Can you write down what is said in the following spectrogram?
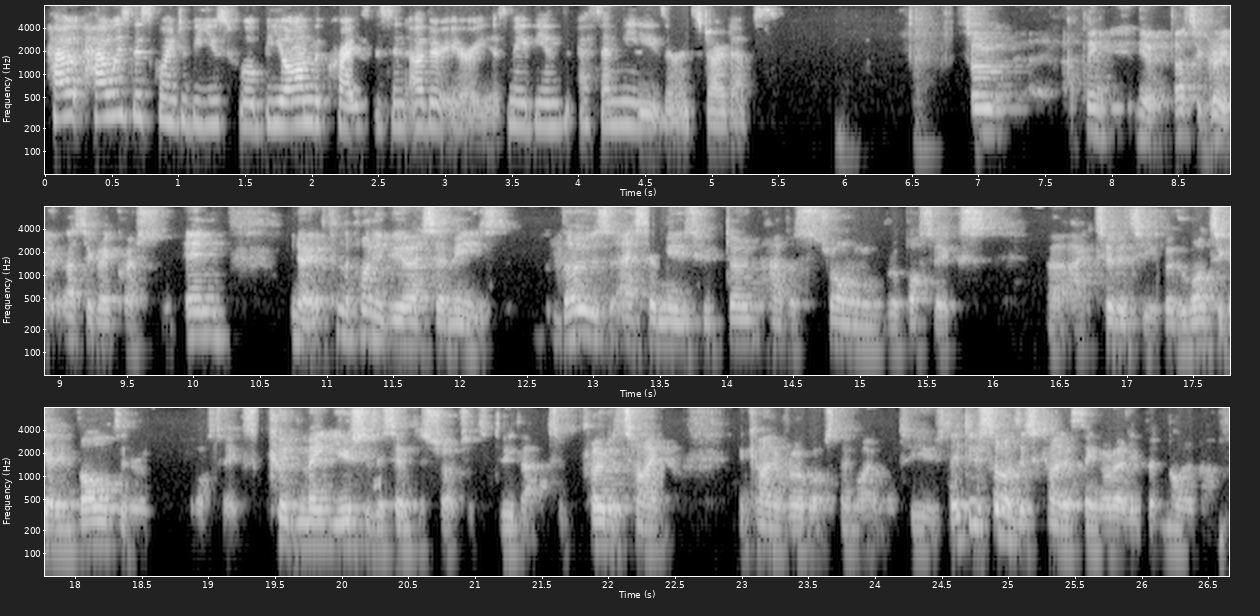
how, how is this going to be useful beyond the crisis in other areas, maybe in SMEs or in startups? So I think you know that's a great that's a great question. In you know from the point of view of SMEs, those SMEs who don't have a strong robotics uh, activity, but who want to get involved in robotics could make use of this infrastructure to do that, to prototype the kind of robots they might want to use. They do some of this kind of thing already, but not enough.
